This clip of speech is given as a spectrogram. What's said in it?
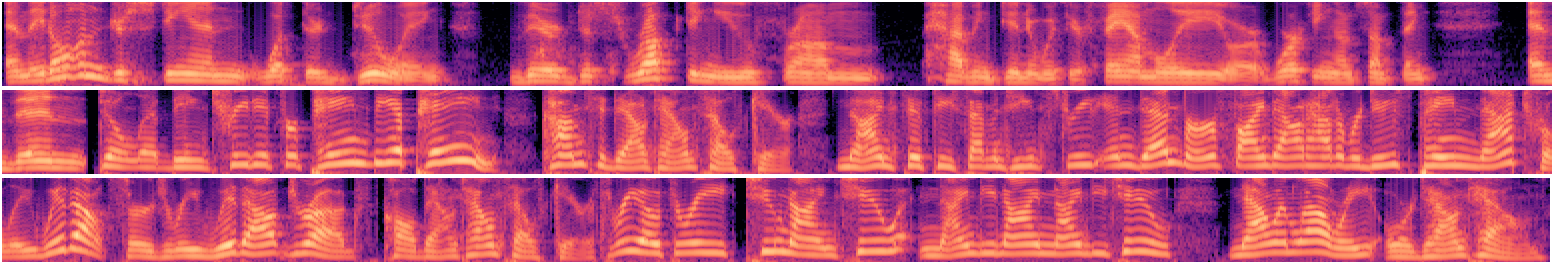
and they don't understand what they're doing. They're disrupting you from having dinner with your family or working on something and then don't let being treated for pain be a pain. Come to Downtown's Healthcare, 950 17th Street in Denver. Find out how to reduce pain naturally without surgery, without drugs. Call Downtown's Healthcare, 303 292 9992, now in Lowry or downtown.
